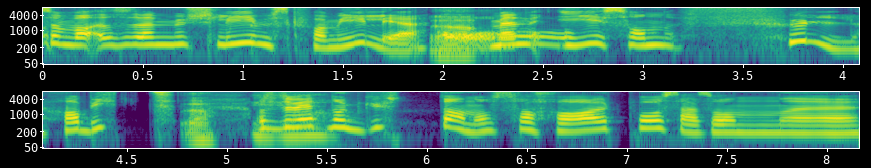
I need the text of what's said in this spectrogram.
Som var altså, en muslimsk familie. Ja. Men i sånn full habitt. Ja. Altså, du vet når guttene også har på seg sånn uh,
